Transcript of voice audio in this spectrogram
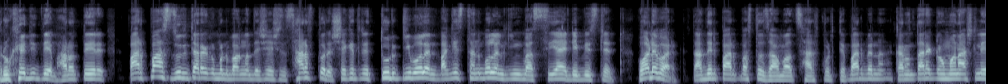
রুখে দিতে ভারতের পারপাস যদি তারা বাংলাদেশে এসে সার্ভ করে, সেক্ষেত্রে তুর্কি বলেন, পাকিস্তান বলেন কিংবা সিআইডিপি স্টেট হোয়াট এভার তাদের পারপাস তো জামাত সার্ভ করতে পারবে না। কারণ তারেক রহমান আসলে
